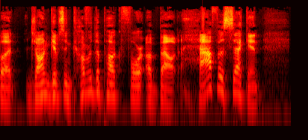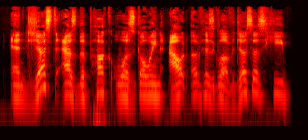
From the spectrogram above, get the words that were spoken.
but John Gibson covered the puck for about half a second. And just as the puck was going out of his glove, just as he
